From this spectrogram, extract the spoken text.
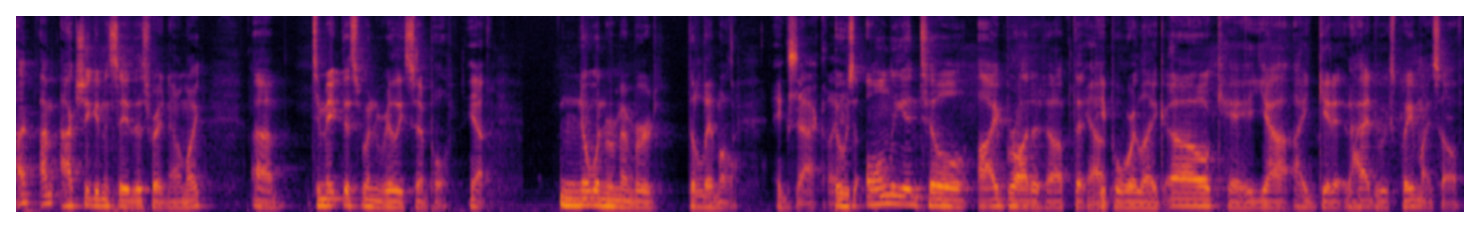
I'm, I'm actually going to say this right now, Mike. Um, to make this one really simple, yeah. no one remembered the limo. Exactly. It was only until I brought it up that Yeah. people were like, oh, "Okay, yeah, I get it." And I had to explain myself.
